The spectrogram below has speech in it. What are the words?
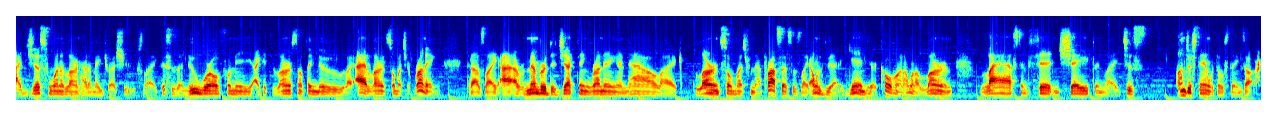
I just want to learn how to make dress shoes. Like, this is a new world for me. I get to learn something new. Like, I had learned so much of running that I was like, I, I remember dejecting running and now, like, learned so much from that process. It's like, I want to do that again here at Cole Haan. I want to learn last and fit and shape and, like, just understand what those things are.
